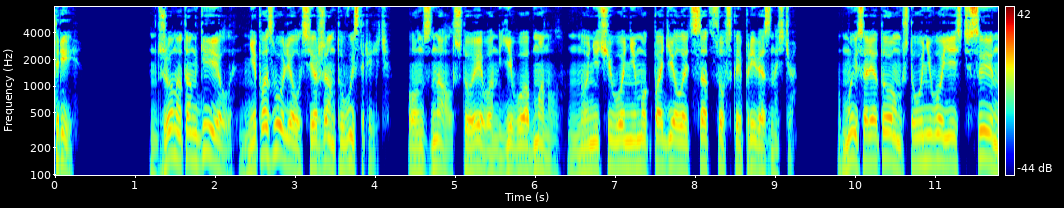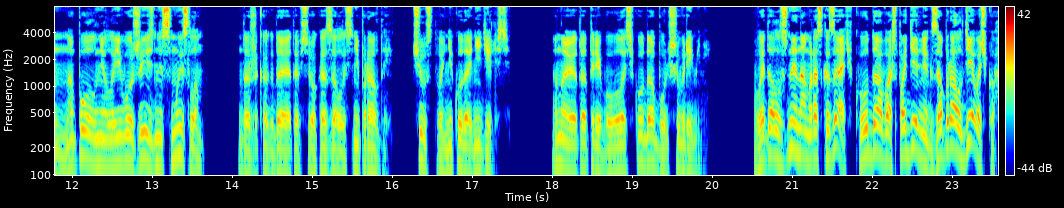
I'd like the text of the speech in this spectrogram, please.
3. Джонатан Гейл не позволил сержанту выстрелить. Он знал, что Эван его обманул, но ничего не мог поделать с отцовской привязанностью. Мысль о том, что у него есть сын, наполнила его жизнь смыслом, даже когда это все оказалось неправдой, чувства никуда не делись. На это требовалось куда больше времени. «Вы должны нам рассказать, куда ваш подельник забрал девочку?»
